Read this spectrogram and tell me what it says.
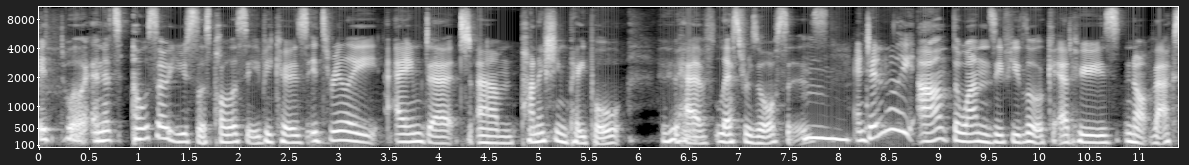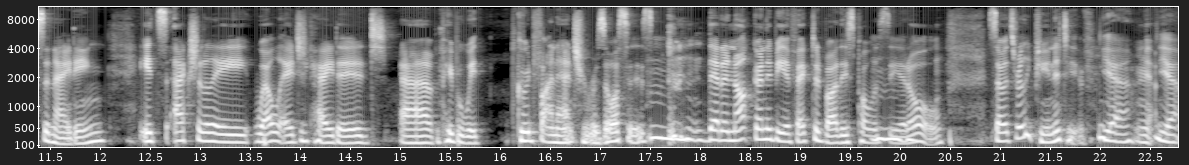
It well, and it's also a useless policy because it's really aimed at um, punishing people who have less resources, and generally aren't the ones. If you look at who's not vaccinating, it's actually well-educated uh, people with good financial resources that are not going to be affected by this policy at all. So it's really punitive. Yeah, Yeah. yeah.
